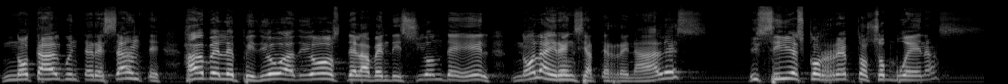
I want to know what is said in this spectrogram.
nota algo interesante. Jabe le pidió a Dios de la bendición de él, no la herencia terrenales. Y si es correcto, son buenas.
